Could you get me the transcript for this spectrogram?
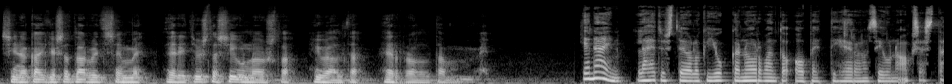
Siinä kaikessa tarvitsemme erityistä siunausta hyvältä Herraltamme. Ja näin lähetysteologi Jukka Norvanto opetti Herran siunauksesta.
